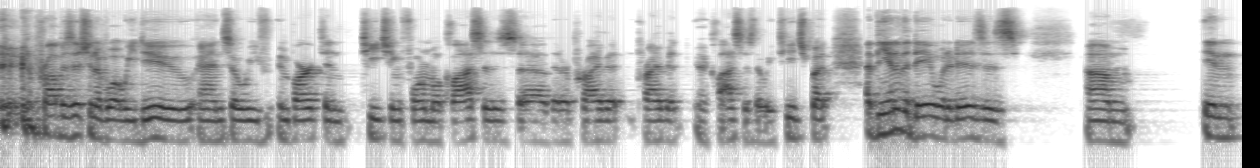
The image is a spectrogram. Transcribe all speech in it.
proposition of what we do. And so we've embarked in teaching formal classes uh, that are private private uh, classes that we teach. But at the end of the day what it is is um, in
